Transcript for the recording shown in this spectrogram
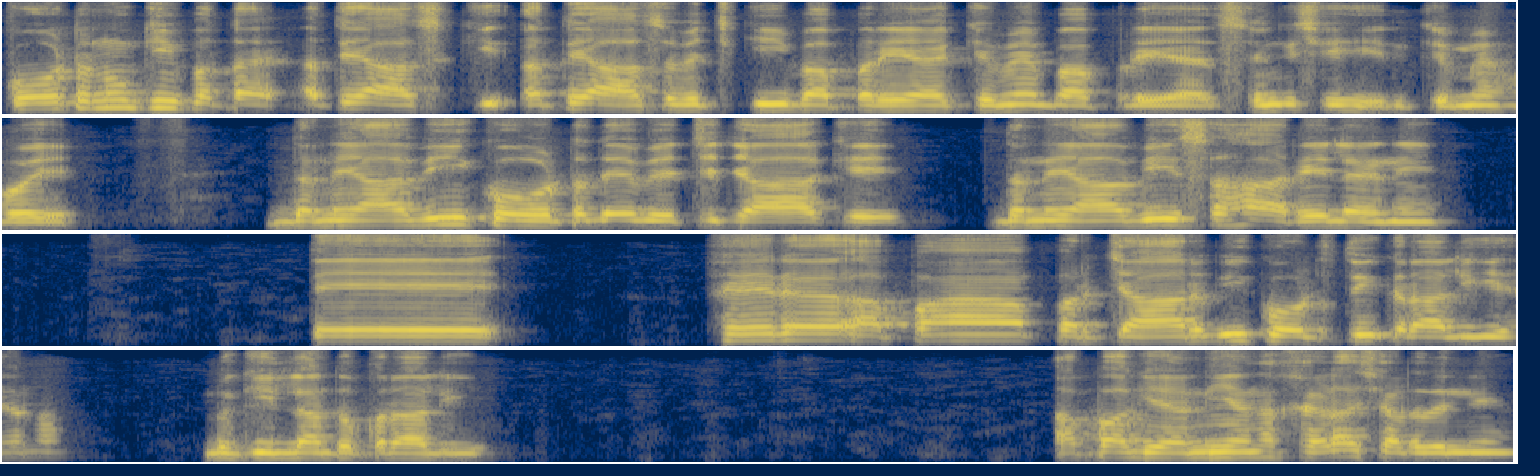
ਕੋਰਟ ਨੂੰ ਕੀ ਪਤਾ ਹੈ? ਇਤਿਹਾਸ ਕੀ, ਇਤਿਹਾਸ ਵਿੱਚ ਕੀ ਵਾਪਰਿਆ ਕਿਵੇਂ ਵਾਪਰਿਆ ਸਿੰਘ ਸ਼ਹੀਦ ਕਿਵੇਂ ਹੋਏ? ਦੁਨਿਆਵੀ ਕੋਰਟ ਦੇ ਵਿੱਚ ਜਾ ਕੇ ਦੁਨਿਆਵੀ ਸਹਾਰੇ ਲੈਣੇ। ਤੇ ਫਿਰ ਆਪਾਂ ਪ੍ਰਚਾਰ ਵੀ ਕੋਰਟ ਤੋਂ ਹੀ ਕਰਾ ਲਈਏ ਹਨਾ ਵਕੀਲਾਂ ਤੋਂ ਕਰਾ ਲਈਏ। ਆਪਾਂ ਗਿਆਨੀਆਂ ਦਾ ਖਹਿੜਾ ਛੱਡ ਦਿੰਨੇ ਆ।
